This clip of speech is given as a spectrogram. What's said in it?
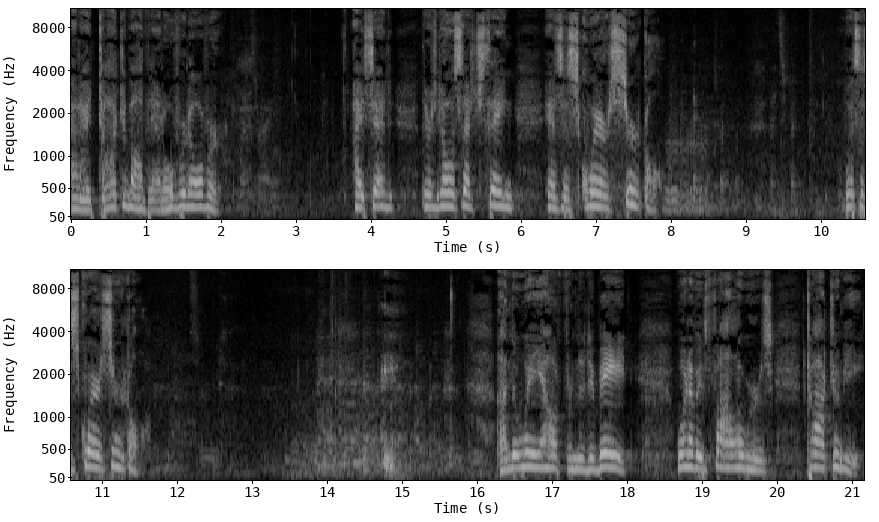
and I talked about that over and over. I said, there's no such thing as a square circle. What's a square circle? On the way out from the debate, one of his followers talked to me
